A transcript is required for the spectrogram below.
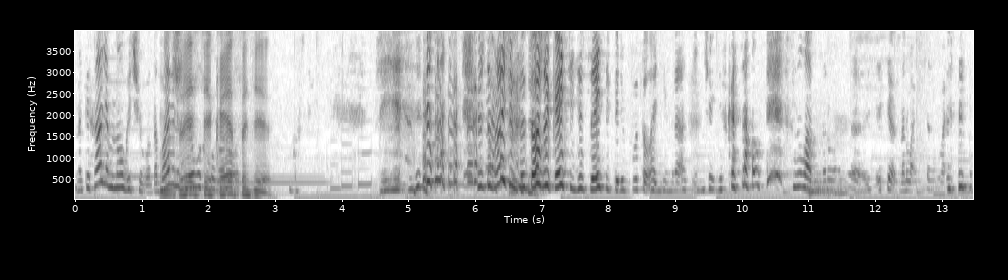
напихали много чего, добавили Джесси Кэссиди. Господи. Между прочим, ты тоже Кэссиди с Джесси перепутал один раз, я ничего не сказал. Ну ладно, нормально. Э, все, нормально, все нормально.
